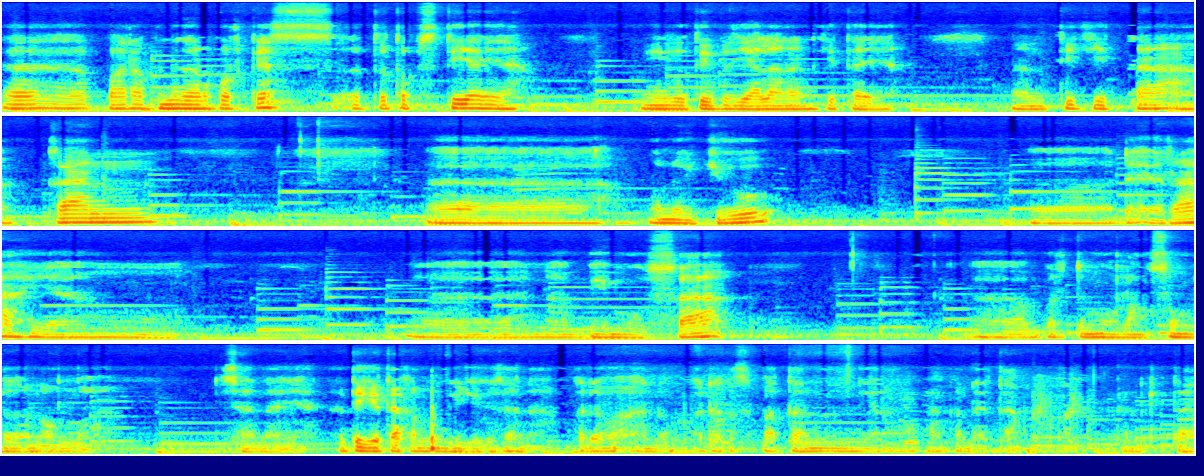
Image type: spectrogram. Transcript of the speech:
uh, para pendengar podcast uh, tetap setia ya mengikuti perjalanan kita ya. Nanti kita akan uh, menuju uh, daerah yang uh, Nabi Musa uh, bertemu langsung dengan Allah di sana ya. Nanti kita akan menuju ke sana pada pada kesempatan yang akan datang. Akan kita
